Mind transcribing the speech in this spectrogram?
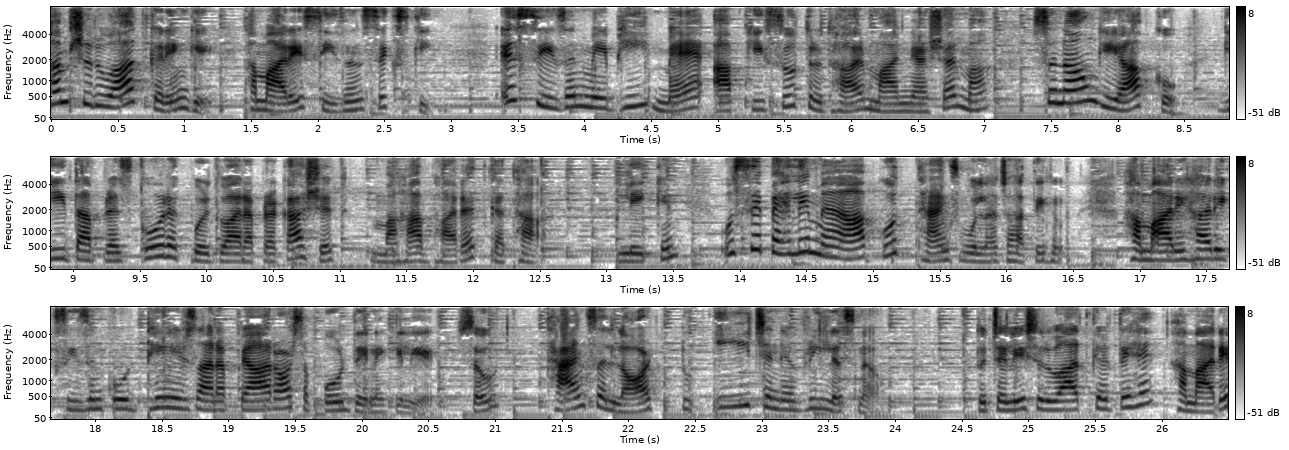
हम शुरुआत करेंगे हमारे सीज़न सिक्स की इस सीज़न में भी मैं आपकी सूत्रधार मान्या शर्मा सुनाऊँगी आपको गीता प्रेस गोरखपुर द्वारा प्रकाशित महाभारत कथा। लेकिन उससे पहले मैं आपको थैंक्स बोलना चाहती हूँ। हमारे हर एक सीज़न को ढेर सारा प्यार और सपोर्ट देने के लिए। So thanks a lot to each and every listener तो चलिए शुरुआत करते हैं हमारे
